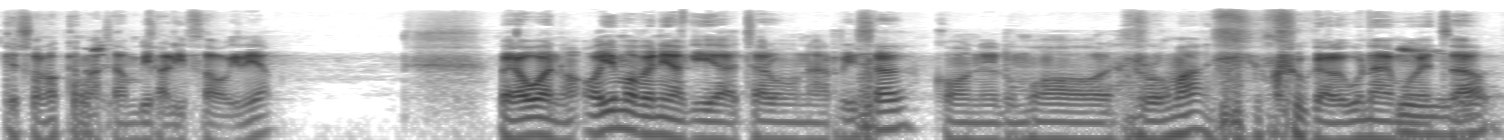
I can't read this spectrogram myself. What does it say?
que son los que más se han viralizado hoy día. Pero bueno, hoy hemos venido aquí a echar unas risas con el humor Roma. Yo creo que alguna hemos echado.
